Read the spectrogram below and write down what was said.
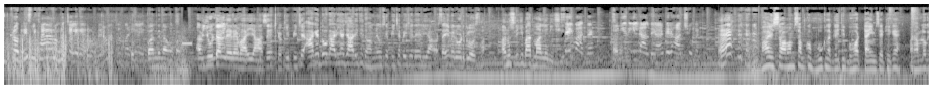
प्रोग्रेस लिखा है और हम लोग चले गए रोड पे ना मतलब तो बंद ना हो पाए। अब यू टर्न ले रहे हैं। भाई यहाँ से क्योंकि पीछे आगे दो गाड़ियाँ जा रही थी तो हमने उसके पीछे पीछे ले लिया और सही में रोड क्लोज था। अनुश्री की बात मान लेनी चाहिए। सही बात है। ये रील डाल दे यार तेरे हाथ छू गए। भाई साहब हम सबको भूख लग गई थी बहुत टाइम से ठीक है? और हम लोग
